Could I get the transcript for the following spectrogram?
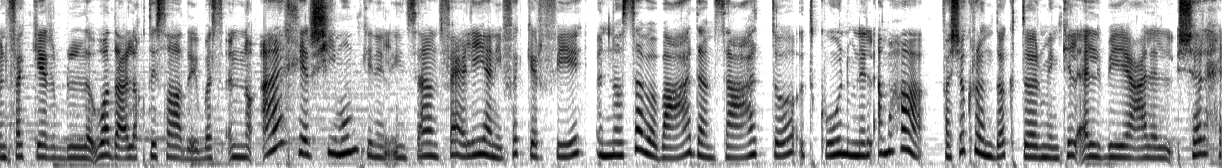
بنفكر بالوضع الاقتصادي بس إنه آخر شيء ممكن الإنسان فعليا يفكر فيه إنه سبب عدم سعادته تكون من الأمعاء. فشكرا دكتور من كل قلبي على الشرح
